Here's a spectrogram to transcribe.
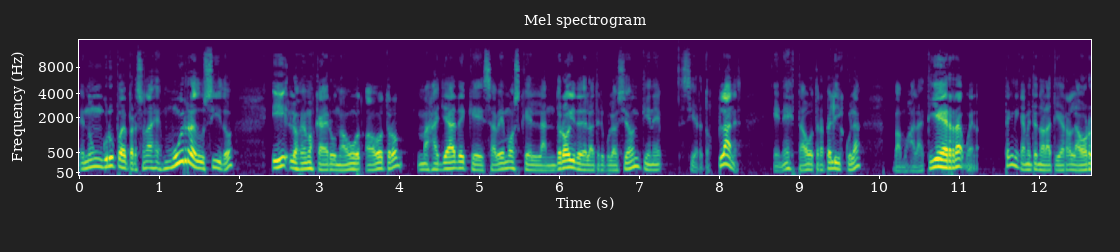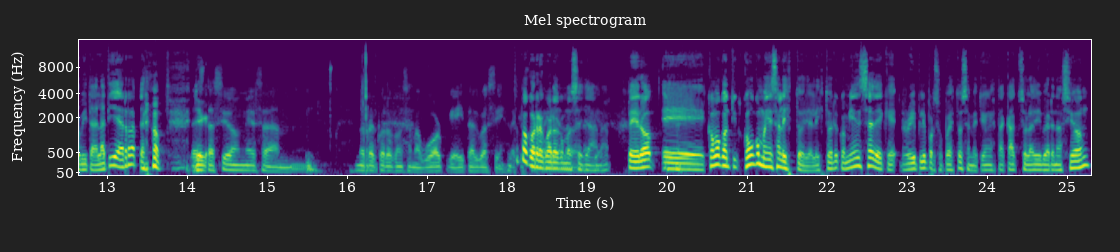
en un grupo de personajes muy reducido y los vemos caer uno a otro, más allá de que sabemos que el androide de la tripulación tiene ciertos planes. En esta otra película vamos a la Tierra, bueno, técnicamente no a la Tierra, la órbita de la Tierra, pero La llega- estación esa, mm, no recuerdo cómo se llama, Warpgate, algo así. Tampoco recuerdo cómo se llama. Pero, eh, ¿cómo, conti- ¿cómo comienza la historia? La historia comienza de que Ripley, por supuesto, se metió en esta cápsula de hibernación.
